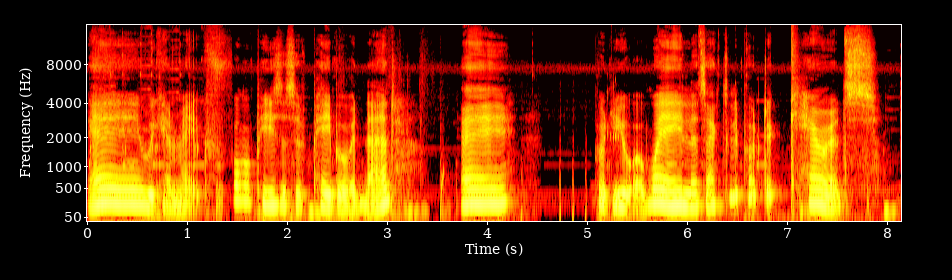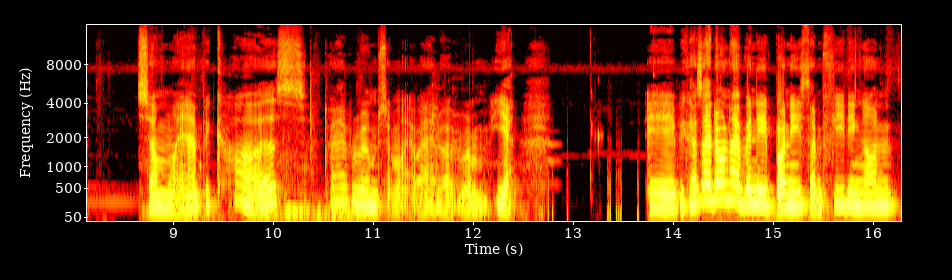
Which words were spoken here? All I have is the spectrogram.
Okay, we can make four pieces of paper with that. Okay put you away. Let's actually put the carrots somewhere because... Do I have room somewhere? Where do I have room? Yeah. Uh, because I don't have any bunnies I'm feeding on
